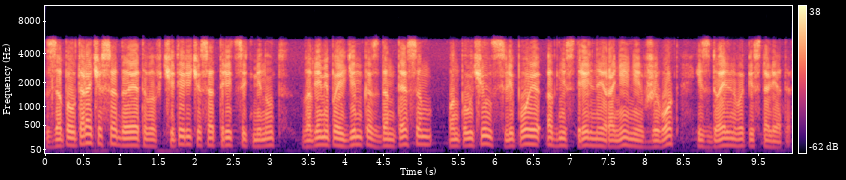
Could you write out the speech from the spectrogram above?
За полтора часа до этого, в 4 часа 30 минут, во время поединка с Дантесом, он получил слепое огнестрельное ранение в живот из дуэльного пистолета.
